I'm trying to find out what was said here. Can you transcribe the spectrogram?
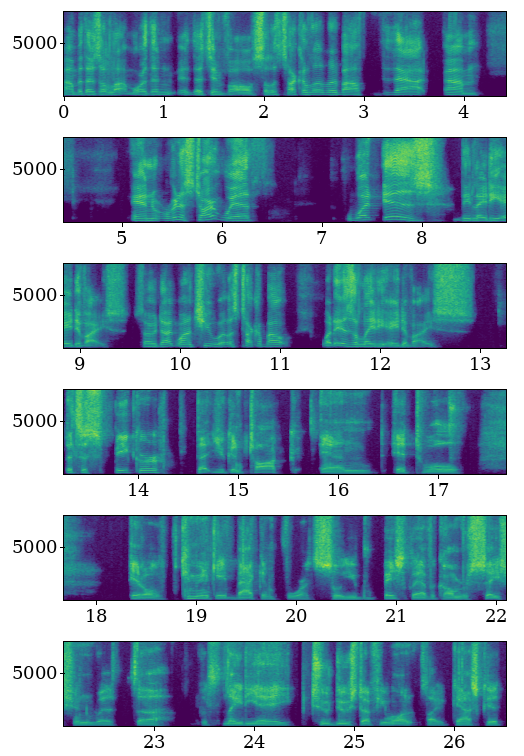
um, but there's a lot more than that's involved. So let's talk a little bit about that. Um, and we're going to start with what is the Lady A device. So, Doug, why don't you let's talk about what is a Lady A device? It's a speaker that you can talk, and it will it'll communicate back and forth. So you basically have a conversation with uh, with Lady A to do stuff you want, like ask it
